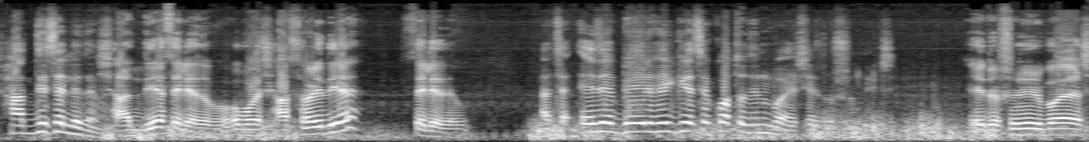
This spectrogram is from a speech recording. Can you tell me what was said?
সাত দিয়ে ছেলে দেবেন সাত দিয়ে সেলে দেবো। ওপরে সাত ছড়ি দিয়ে সেলে দেবো। আচ্ছা এই যে বের হয়ে গিয়েছে কতদিন বয়সে রসুনের? এই রসুনের বয়স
